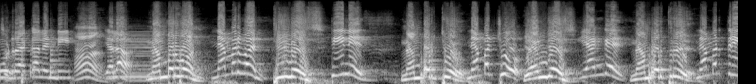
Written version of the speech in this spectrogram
మూడు రకాలండి. ఎలా? Number one number one teenage teenage number two number two young age young age number three number three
